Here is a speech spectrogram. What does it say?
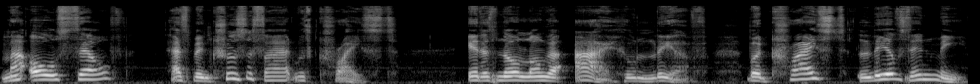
my old self has been crucified with Christ. It is no longer I who live, but Christ lives in me.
